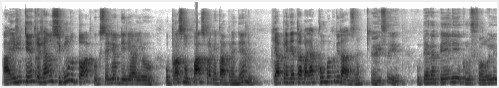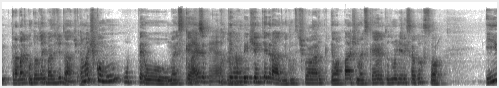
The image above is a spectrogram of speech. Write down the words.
Aí a gente entra já no segundo tópico, que seria, eu diria, aí, o, o próximo passo para quem está aprendendo, que é aprender a trabalhar com banco de dados, né? É isso aí. O PHP, ele, como você falou, ele trabalha com todas as bases de dados. É mais comum o, o MySQL, MySQL. por ter uhum. um ambiente integrado, né? Como vocês falaram, que tem uma Apache, MySQL, tudo num gerenciador só. E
